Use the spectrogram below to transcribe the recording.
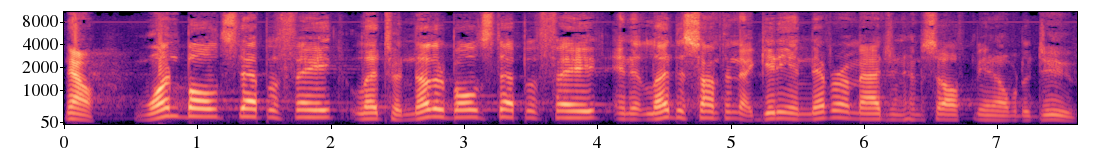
Now, one bold step of faith led to another bold step of faith, and it led to something that Gideon never imagined himself being able to do.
